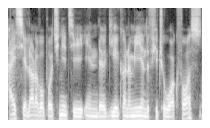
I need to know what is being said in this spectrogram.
I see a lot of opportunity in the gig economy and the future workforce.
